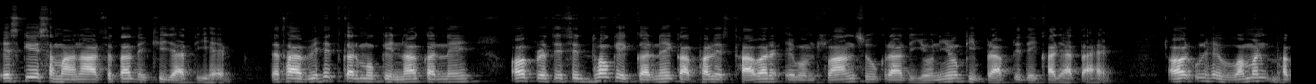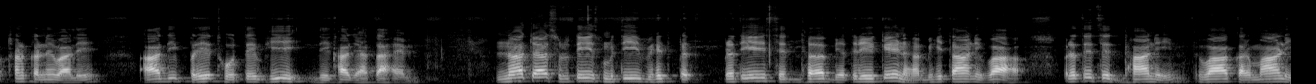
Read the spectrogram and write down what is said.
इसकी समानार्थता देखी जाती है, तथा विहित कर्मों के न करने और प्रतिषिद्धों के करने का फल स्थावर एवं स्वान शुक्रादि योनियों की प्राप्ति देखा जाता है, और उन्हें वमन, भक्षण करने वाले आदि प्रेत होते भी देखा जाता है। न च श्रुति स्मृति विहित प्रतिषिद्ध व्यतिरेकेण विहिता वा प्रतिषिद्धा वा कर्माणि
